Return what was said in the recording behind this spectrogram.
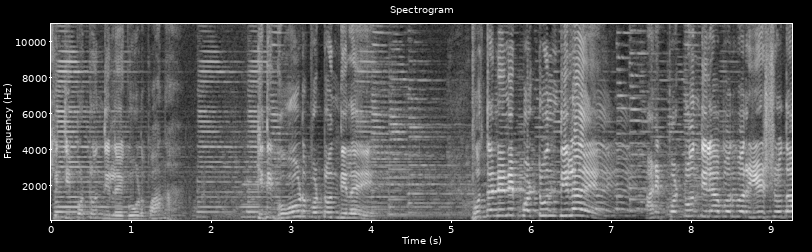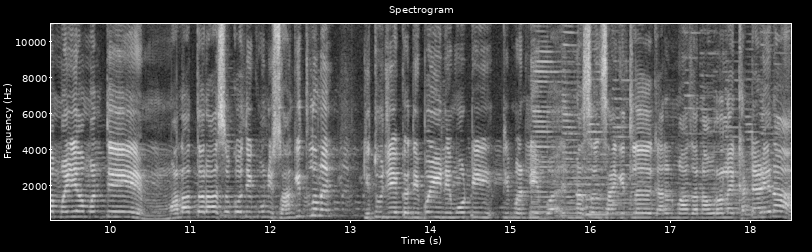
किती पटवून दिलंय गोड पाना किती गोड पटवून दिलंय. पुतणीने पटवून दिलंय. आणि पटवून दिल्याबरोबर यशोदा मैया म्हणते मला तर असं कधी कोणी सांगितलं नाही की तुझी कधी बहीण आहे मोठी ती म्हणली "ब- नसन सांगितलं कारण माझा नवरालाय खट्याळ आहे ना.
